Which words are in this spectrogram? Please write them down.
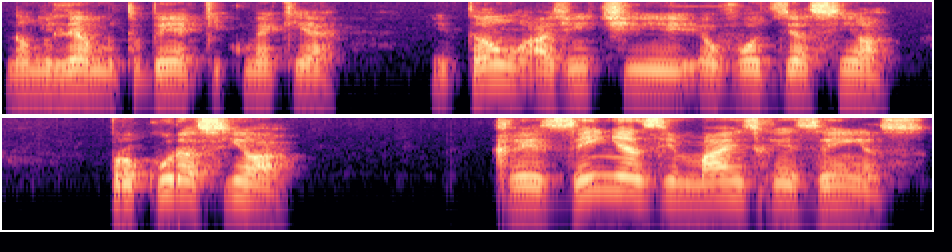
não me lembro muito bem aqui como é que é. Então a gente, eu vou dizer assim, ó, procura assim, ó, resenhas e mais resenhas,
